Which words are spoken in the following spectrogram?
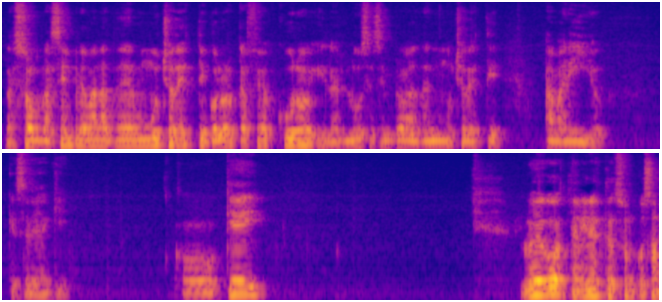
Las sombras siempre van a tener mucho de este color café oscuro y las luces siempre van a tener mucho de este amarillo que se ve aquí. Ok. Luego también estas son cosas,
